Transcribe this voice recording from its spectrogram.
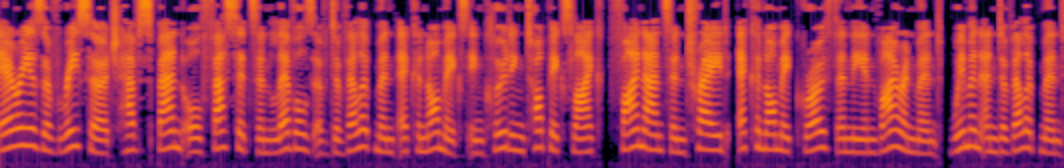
Areas of research have spanned all facets and levels of development economics including topics like, finance and trade, economic growth and the environment, women and development,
